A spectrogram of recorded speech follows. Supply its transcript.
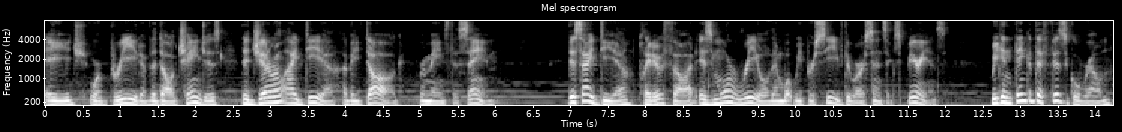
age, or breed of the dog changes, the general idea of a dog remains the same. This idea, Plato thought, is more real than what we perceive through our sense experience. We can think of the physical realm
